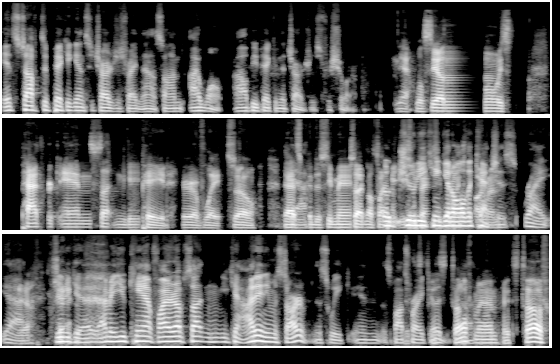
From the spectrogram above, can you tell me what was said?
it's tough to pick against the Chargers right now. So I'm I won't. I'll be picking the Chargers for sure. Yeah, we'll see how always Patrick and Sutton get paid here of late. So that's Yeah. good to see. Man, Sutton So finally get used to Jeudy can get all the catches. Right. Yeah. Yeah, Jeudy exactly. can I mean you can't fire up Sutton. You can't I didn't even start him this week in the spots where I It's, could. it's tough, Uh, man. It's tough.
